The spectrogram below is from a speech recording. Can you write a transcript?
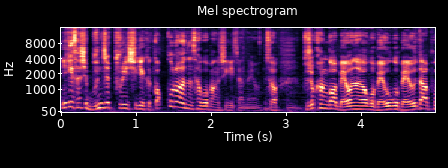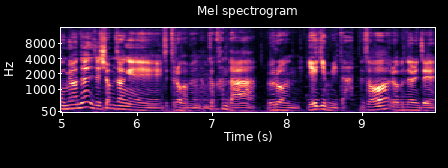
이게 사실 문제풀이식의 그 거꾸로 하는 사고 방식이잖아요. 그래서 부족한 거 메워나가고 메우고 메우다 보면은 이제 시험장에 이제 들어가면 합격한다 이런 얘기입니다. 그래서 여러분들 이제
